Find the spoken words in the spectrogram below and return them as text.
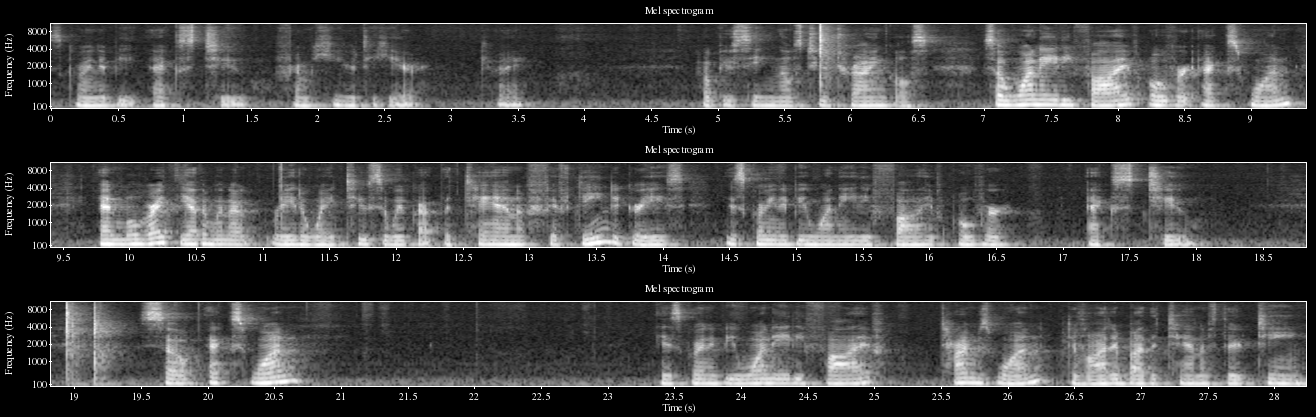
is going to be x2 from here to here, okay? Hope you're seeing those two triangles. So 185 over x1 and we'll write the other one out right away too. So we've got the tan of 15 degrees is going to be 185 over x2. So x1 is going to be 185 times 1 divided by the tan of 13.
